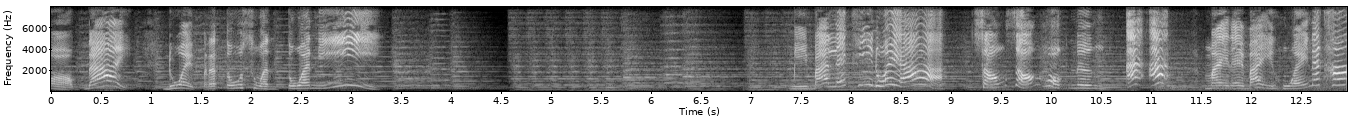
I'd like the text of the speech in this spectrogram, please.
ออกได้ ด้วยประตูส่วนตัวนี้มีบ้านเลขที่ด้วยอะ 2261อะอะ ไม่ได้ใบหวยนะคะ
